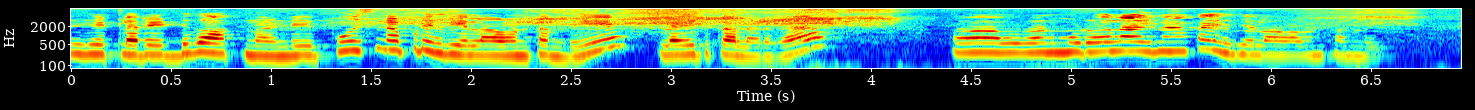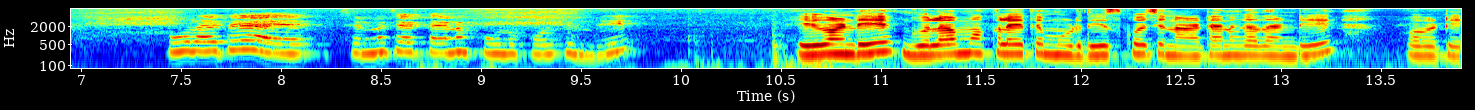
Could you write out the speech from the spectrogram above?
ఇది ఇట్లా రెడ్గా వస్తుందండి. పూసినప్పుడు ఇది ఇలా ఉంటుంది లైట్ కలర్గా. రెండు మూడు రోజులు ఆగినాక ఇది ఇలా ఉంటుంది. పూలైతే చిన్న చెట్టు అయినా పూలు పూసింది. ఇగోండి గులాబీ మొక్కలు అయితే మూడు తీసుకొచ్చి నాటాను కదండి. ఒకటి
